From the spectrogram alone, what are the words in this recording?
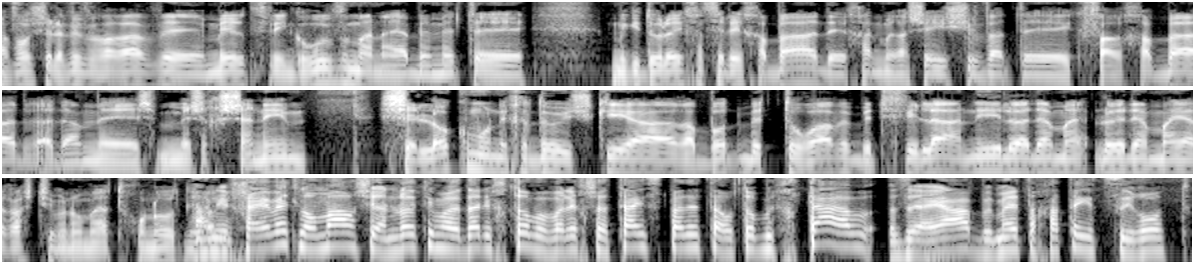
אבו של אביו הרב אה, מאיר צבי גרוזמן היה באמת אה, מגדולי חסידי חב"ד, אחד מראשי ישיבת אה, כפר חב"ד, ואדם שבמשך שנים שלא כמו נכדו השקיע רבות בתורה ובתפילה, אני לא יודע מה, לא יודע מה ירשתי ממנו מהתכונות. אני חייבת לומר שאני לא יודעת אם הוא ידע לכתוב, אבל איך שאתה הספדת אותו בכתב, זה היה באמת אחת היצירות.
